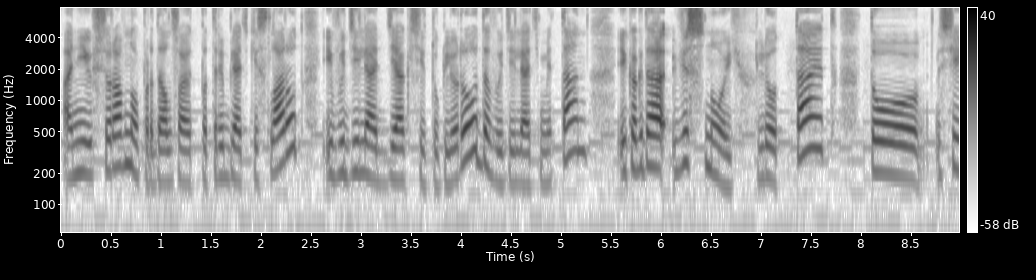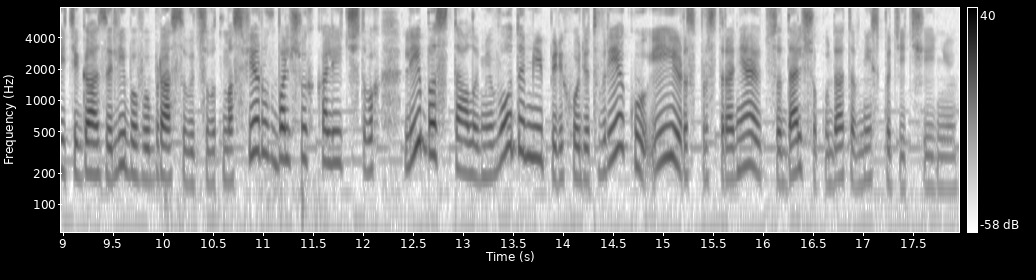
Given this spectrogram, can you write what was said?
они все равно продолжают потреблять кислород и выделять диоксид углерода, выделять метан. И когда весной лед тает, то все эти газы либо выбрасываются в атмосферу в больших количествах, либо сталыми водами переходят в реку и распространяются дальше куда-то вниз по течению.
